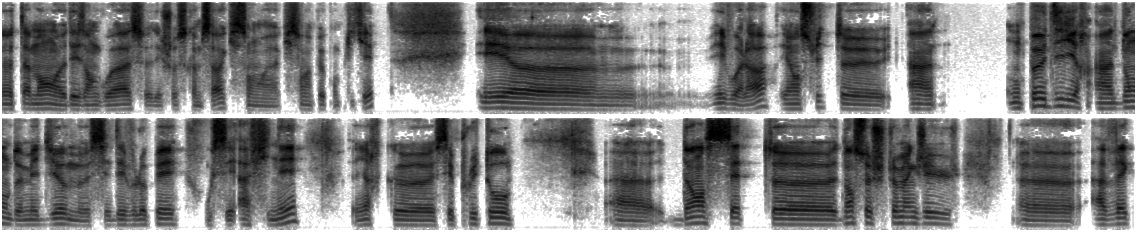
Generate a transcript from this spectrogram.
notamment des angoisses, des choses comme ça qui sont qui sont un peu compliquées. Et voilà. Et ensuite, on peut dire un don de médium s'est développé ou s'est affiné c'est-à-dire que c'est plutôt euh, dans cette euh, dans ce chemin que j'ai eu, euh, avec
